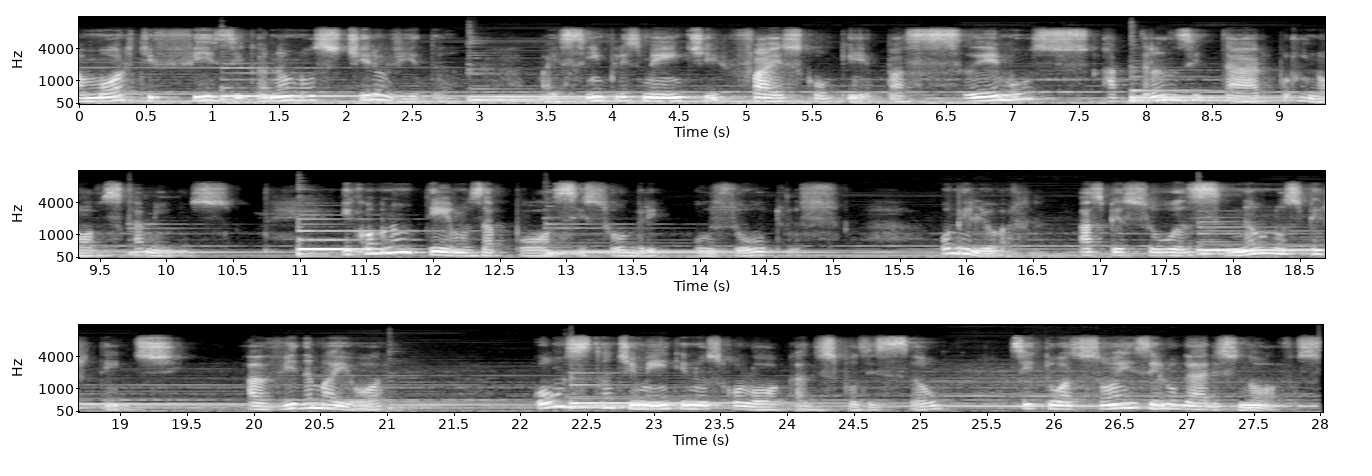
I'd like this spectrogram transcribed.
a morte física não nos tira vida, mas simplesmente faz com que passemos a transitar por novos caminhos. E como não temos a posse sobre os outros, ou melhor, as pessoas não nos pertencem. A vida maior constantemente nos coloca à disposição situações e lugares novos,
